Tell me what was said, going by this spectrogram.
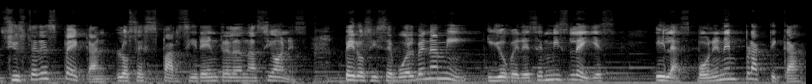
si ustedes pecan, los esparciré entre las naciones, pero si se vuelven a mí y obedecen mis leyes y las ponen en práctica,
